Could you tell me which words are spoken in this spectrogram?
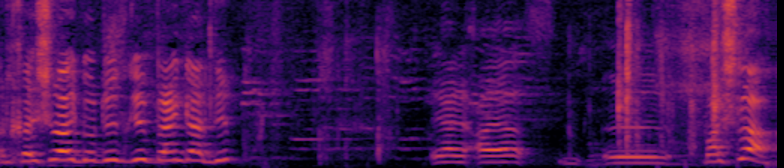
Arkadaşlar gördüğünüz gibi ben geldim. Yani aya, e, başla.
